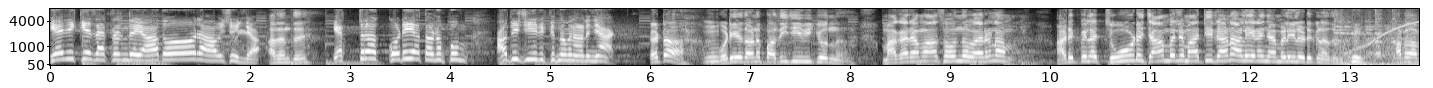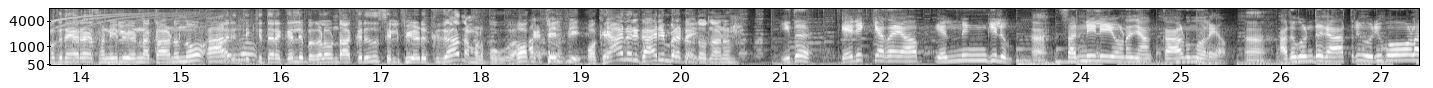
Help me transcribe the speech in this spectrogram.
എനിക്ക് സെക്ടറിന്റെ യാതൊരു ആവശ്യമില്ല അതെന്ത്? എത്ര കൊടിയ തണുപ്പും അതിജീവിക്കുന്നവനാണ് ഞാൻ. കേട്ടോ? കൊടിയ തണുപ്പ് അതിജീവിക്കുമെന്ന്. മകരമാസം ഒന്ന് വരണം. അടുപ്പിലെ ചൂട് ചാമ്പൽ മാറ്റിയിട്ടാണ് അളിയനെ ഞാൻ വെളിയിൽ എടുക്കുന്നത്. അപ്പൊ നമുക്ക് നേരെ സണ്ണിയിലും എണ്ണ കാണുന്നു. ആരും തിക്കി തിരക്കൽ ബഹളം ഉണ്ടാക്കരുത്. സെൽഫി എടുക്കുക നമ്മൾ പോവുക. Okay selfie. ഓക്കെ. ഞാനൊരു കാര്യം പറയട്ടെ? എന്തോന്നാണ് ഇത് എനിക്കറിയാം എന്നെങ്കിലും. സണ്ണി ലിയോണെ ഞാൻ കാണുന്നറിയാം. അതുകൊണ്ട് രാത്രി ഒരുപോലെ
